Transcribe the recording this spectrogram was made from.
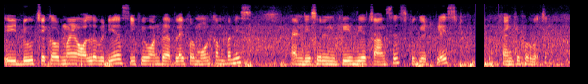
you do check out my all the videos if you want to apply for more companies and this will increase your chances to get placed. Thank you for watching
